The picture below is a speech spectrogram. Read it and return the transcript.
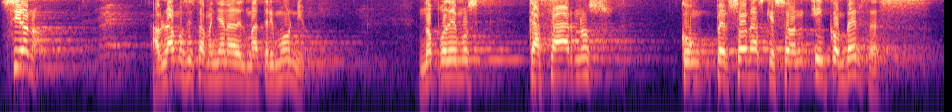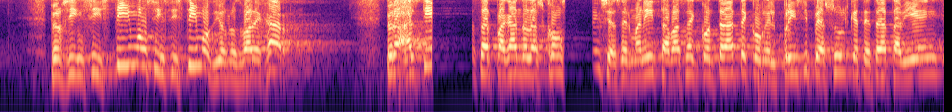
¿Sí o no? Hablamos esta mañana del matrimonio. No podemos casarnos con personas que son inconversas. Pero si insistimos, insistimos, Dios nos va a dejar. Pero al tiempo de estar pagando las consecuencias, hermanita, vas a encontrarte con el príncipe azul que te trata bien,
